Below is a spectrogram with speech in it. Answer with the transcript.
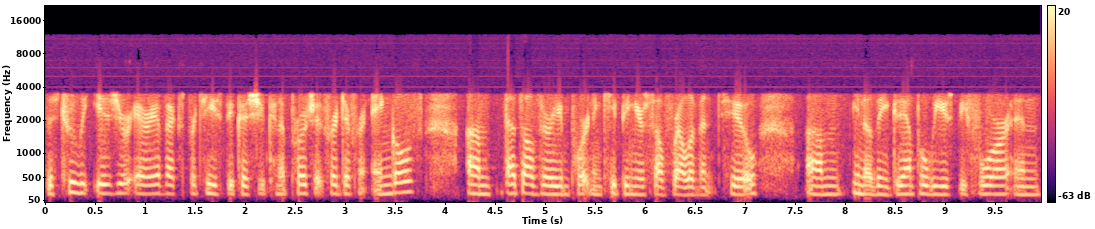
this truly is your area of expertise because you can approach it for different angles, um, that's all very important in keeping yourself relevant too. Um, you know, the example we used before in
